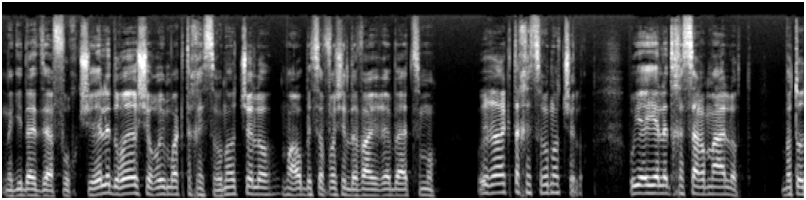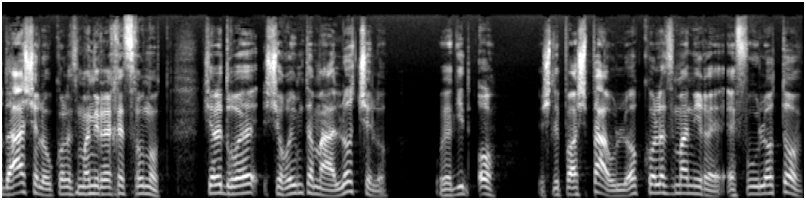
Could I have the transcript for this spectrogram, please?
נגיד את זה הפוך, כשילד רואה שרואים רק את החסרונות שלו, מה הוא בסופו של דבר יראה בעצמו? הוא יראה רק את החסרונות שלו. הוא יהיה ילד חסר מעלות. בתודעה שלו הוא כל הזמן יראה חסרונות. כשילד רואה שרואים את המעלות שלו, הוא יגיד, או, oh, יש לי פה השפעה, הוא לא כל הזמן יראה איפה הוא לא טוב.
